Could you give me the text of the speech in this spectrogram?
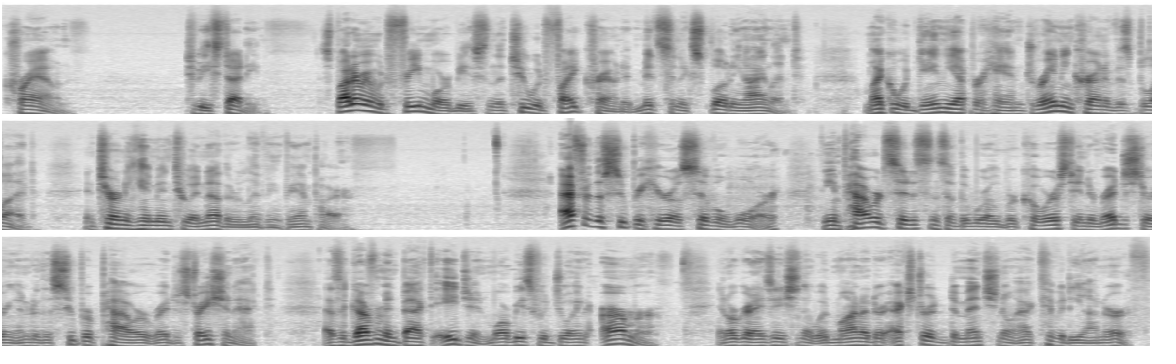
Crown to be studied. Spider Man would free Morbius, and the two would fight Crown amidst an exploding island. Michael would gain the upper hand, draining Crown of his blood and turning him into another living vampire. After the superhero civil war, the empowered citizens of the world were coerced into registering under the Superpower Registration Act. As a government backed agent, Morbius would join Armor, an organization that would monitor extra dimensional activity on Earth.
